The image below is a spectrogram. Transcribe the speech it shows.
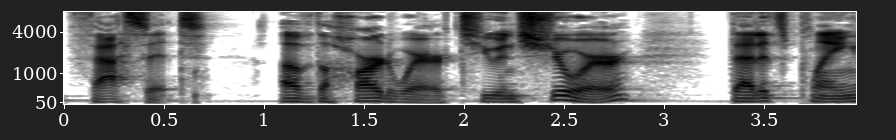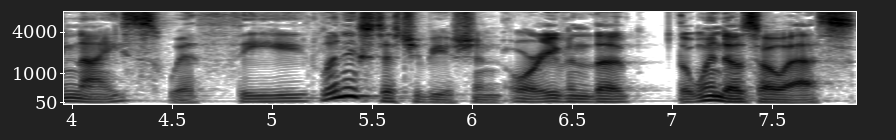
facet of the hardware to ensure that it's playing nice with the Linux distribution or even the, the Windows OS.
